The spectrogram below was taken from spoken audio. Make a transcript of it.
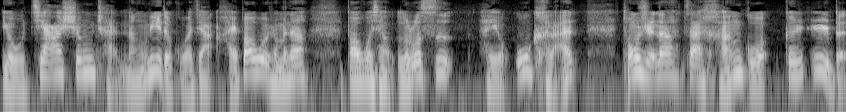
有镓生产能力的国家还包括什么呢？包括像俄罗斯，还有乌克兰。同时呢，在韩国跟日本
